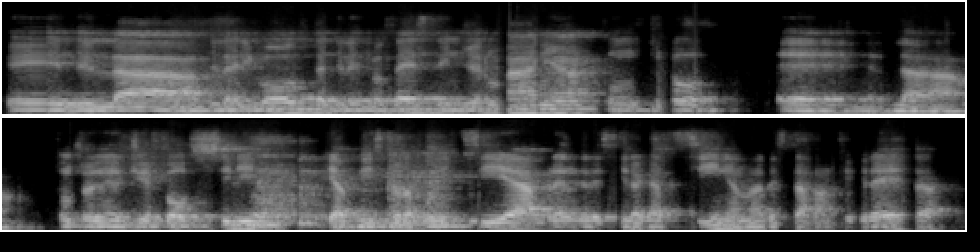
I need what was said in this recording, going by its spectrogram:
eh, della, della, rivolta e delle proteste in Germania contro, eh, la, contro le energie fossili, che ha visto la polizia prendere questi ragazzini, hanno arrestato anche Greta,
